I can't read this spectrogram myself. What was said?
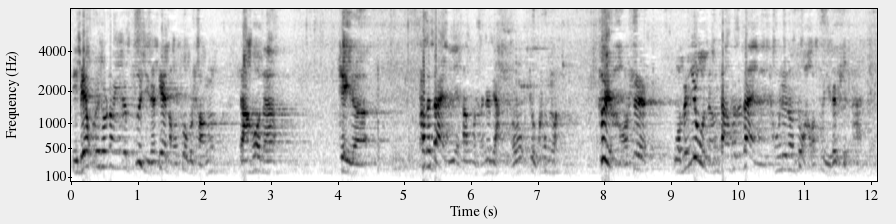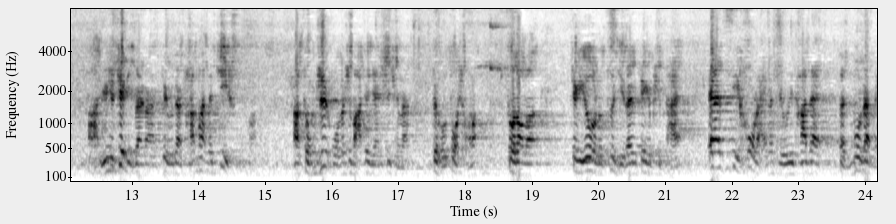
你别回头弄一个自己的电脑做不成，然后呢，这个。他的代理也当不成，这两头就空了。最好是我们又能当他的代理，同时能做好自己的品牌，啊，于是这里边呢就有点谈判的技术啊，啊，总之我们是把这件事情呢最后做成了，做到了这个又有了自己的这个品牌。ASC 后来呢是由于他在本部在美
